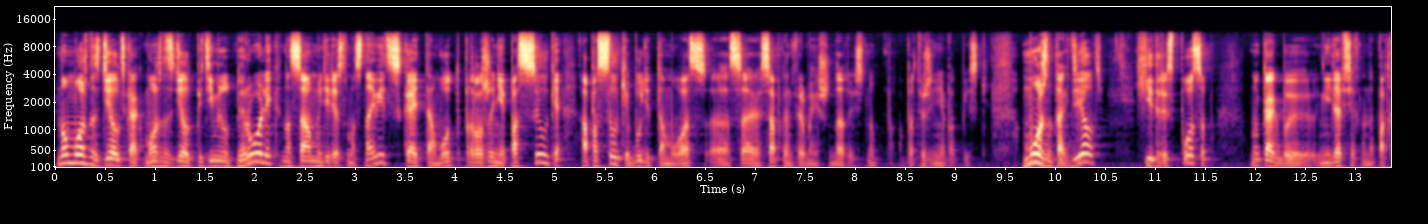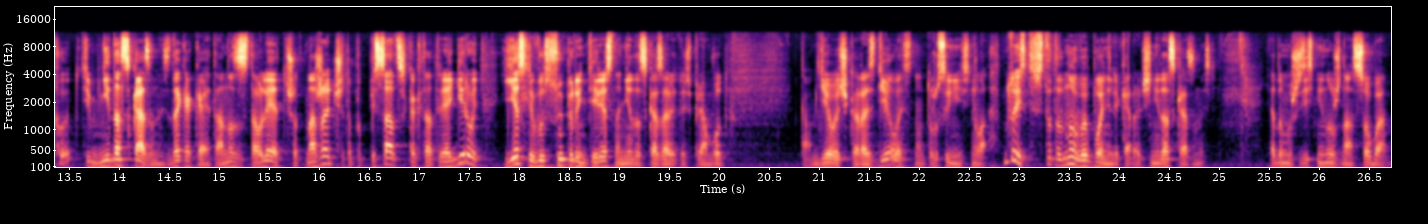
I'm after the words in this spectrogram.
но можно сделать как? Можно сделать пятиминутный ролик, на самом интересном остановиться, сказать там вот продолжение по ссылке, а по ссылке будет там у вас э, sub-confirmation, да, то есть ну, подтверждение подписки. Можно так делать, хитрый способ ну, как бы не для всех, наверное, подходит. Тем недосказанность, да, какая-то, она заставляет что-то нажать, что-то подписаться, как-то отреагировать, если вы супер интересно не досказали. То есть, прям вот там девочка разделась, но трусы не сняла. Ну, то есть, что-то, ну, вы поняли, короче, недосказанность. Я думаю, что здесь не нужно особо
